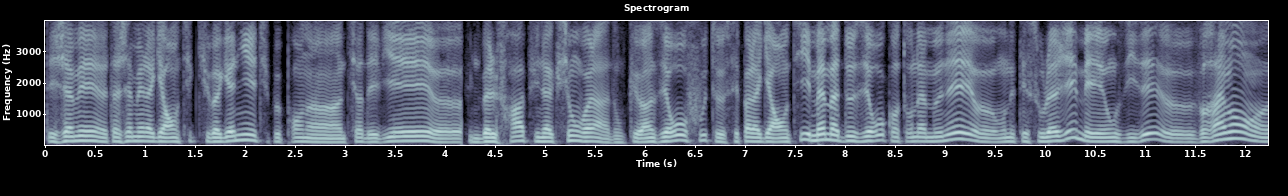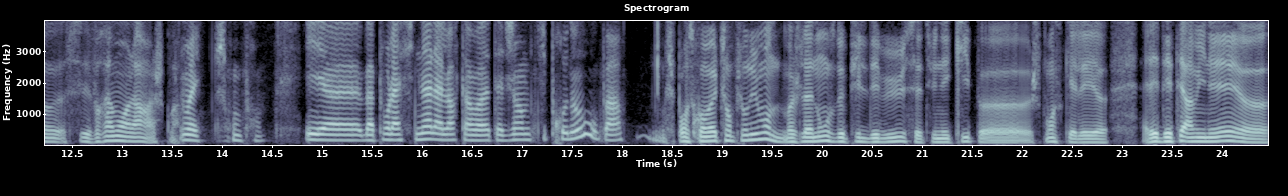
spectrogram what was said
t'es jamais, t'as jamais la garantie que tu vas gagner. Tu peux prendre un, tir dévié, euh, une belle frappe, une action, voilà. Donc euh, un zéro au foot, c'est pas la garantie. Et même à 2-0, quand on a mené, euh, on était soulagé, mais on se disait vraiment, c'est vraiment à l'arrache, quoi. Ouais, je comprends. Et bah pour la finale, alors t'as as déjà un petit prono ou pas? Je pense qu'on va être champion du monde. Moi, je l'annonce depuis le début. C'est une équipe, euh, je pense qu'elle est, euh, elle est déterminée euh,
